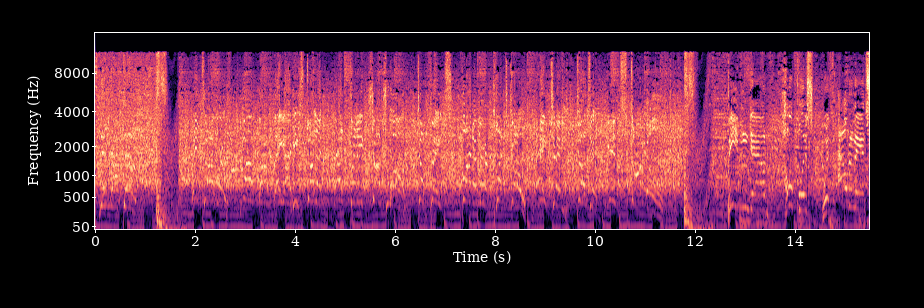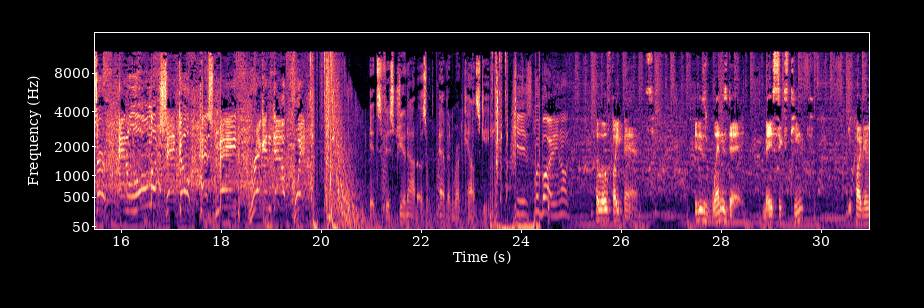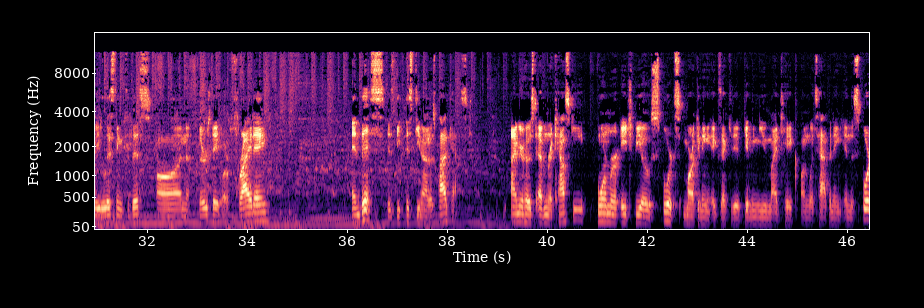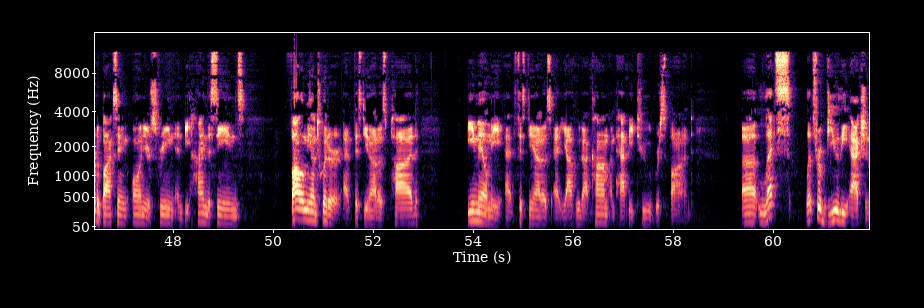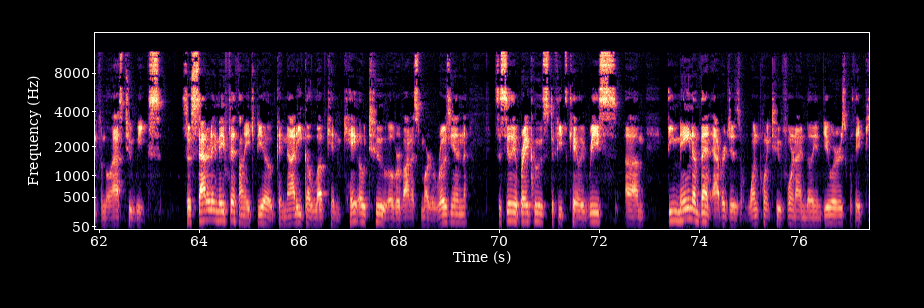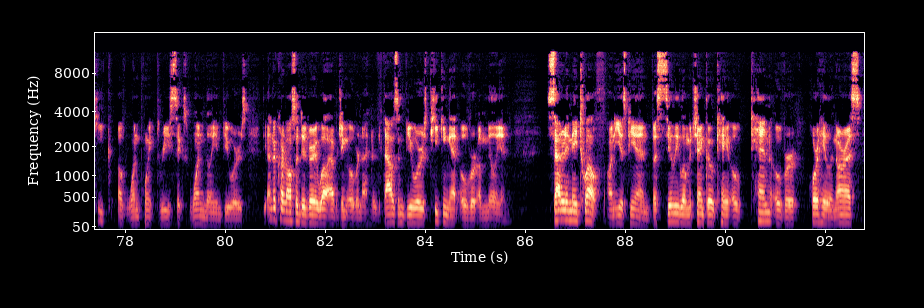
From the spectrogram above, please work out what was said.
He's been knocked out. It's over. Mamma mia, he's done it. Anthony Joshua defeats Vladimir Klitschko. AJ does it in style. Beaten down, hopeless, without an answer, and Lomachenko has made Rigondeaux quit. It's Fistianados with Evan Rutkowski. He's good boy, you know. Hello, fight fans. It is Wednesday, May 16th. You're probably going to be listening to this on Thursday or Friday. And this is the Fistianados podcast. I'm your host, Evan Rutkowski, former HBO sports marketing executive, giving you my take on what's happening in the sport of boxing on your screen and behind the scenes. Follow me on Twitter at Fistianadospod. Email me at fistianados at yahoo.com. I'm happy to respond. Uh, let's let's review the action from the last two weeks. So Saturday, May 5th on HBO, Gennady Golovkin KO2 over Vanes Martirosyan. Cecilia Braekhus defeats Kali Reis. Um, the main event averages 1.249 million viewers with a peak of 1.361 million viewers. The undercard also did very well, averaging over 900,000 viewers, peaking at over a million. Saturday, May 12th on ESPN, Vasily Lomachenko KO 10 over Jorge Linares.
